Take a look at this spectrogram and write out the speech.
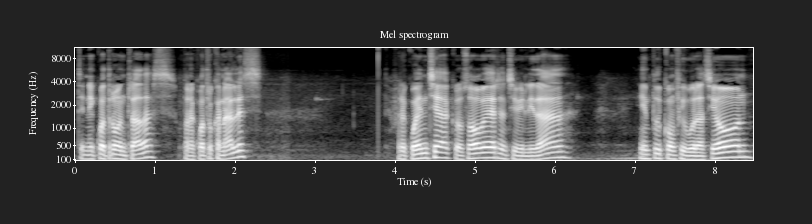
tiene cuatro entradas para cuatro canales. Frecuencia, crossover, sensibilidad, input configuración,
